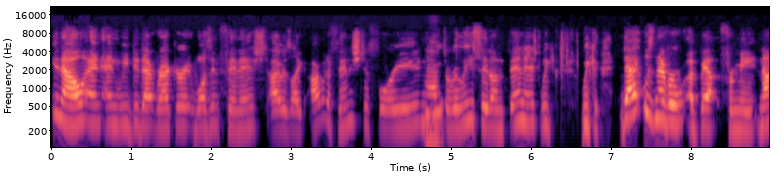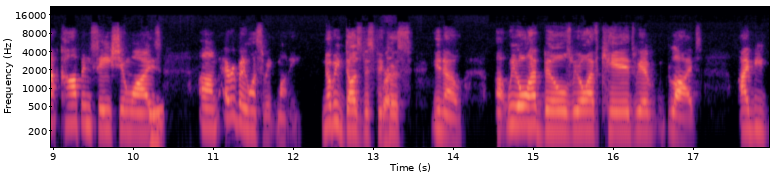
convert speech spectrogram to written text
you know, and and we did that record. It wasn't finished. I was like, I would have finished it for you. You didn't have to release it unfinished. We we could. That was never about for me. Not compensation wise. Um, everybody wants to make money. Nobody does this Right. because you know uh, we all have bills. We all have kids. We have lives. I'd be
